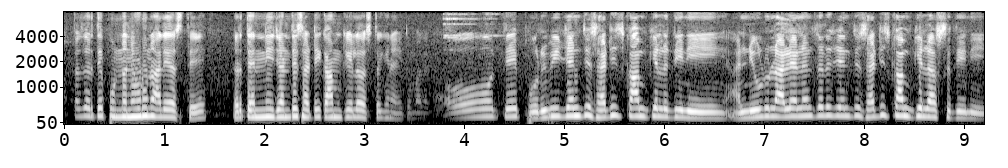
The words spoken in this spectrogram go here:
आता जर ते पुन्हा निवडून आले असते तर त्यांनी जनतेसाठी काम केलं असतं की नाही तुम्हाला? हो ते पूर्वी जनतेसाठीच काम केलं तिने आणि निवडून आल्यानंतर जनतेसाठीच काम केलं असतं तिने.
